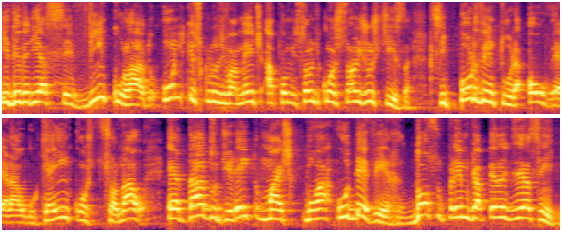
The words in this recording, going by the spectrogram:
e deveria ser vinculado única e exclusivamente à Comissão de Constituição e Justiça. Se porventura houver algo que é inconstitucional, é dado o direito, mas com a, o dever do Supremo de apenas dizer assim:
